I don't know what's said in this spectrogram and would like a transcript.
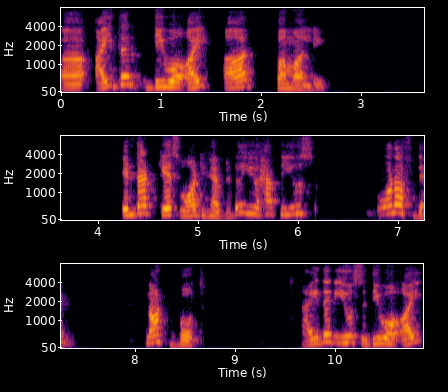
uh, either DOI or permalink. In that case, what you have to do, you have to use one of them, not both. Either use DOI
